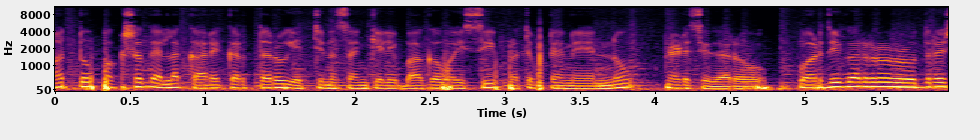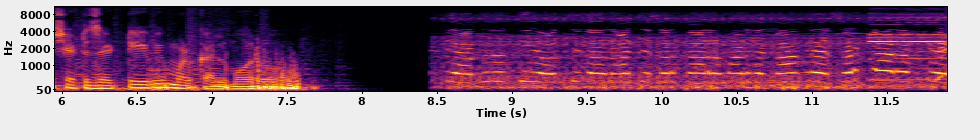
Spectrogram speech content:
ಮತ್ತು ಪಕ್ಷದ ಎಲ್ಲ ಕಾರ್ಯಕರ್ತರು ಹೆಚ್ಚಿನ ಸಂಖ್ಯೆಯಲ್ಲಿ ಭಾಗವಹಿಸಿ ಪ್ರತಿಭಟನೆಯನ್ನು ನಡೆಸಿದರು. ವರದಿಗಾರರು ರುದ್ರೇಶ್ ಶೆಟ್ಟಿ ಟಿವಿ ಮೊಳಕಾಲ್ಮೂರು. ಅಭಿವೃದ್ಧಿ ಹೊಂದಿದ ರಾಜ್ಯ ಸರ್ಕಾರ ಮಾಡಿದ ಕಾಂಗ್ರೆಸ್ ಸರ್ಕಾರಕ್ಕೆ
